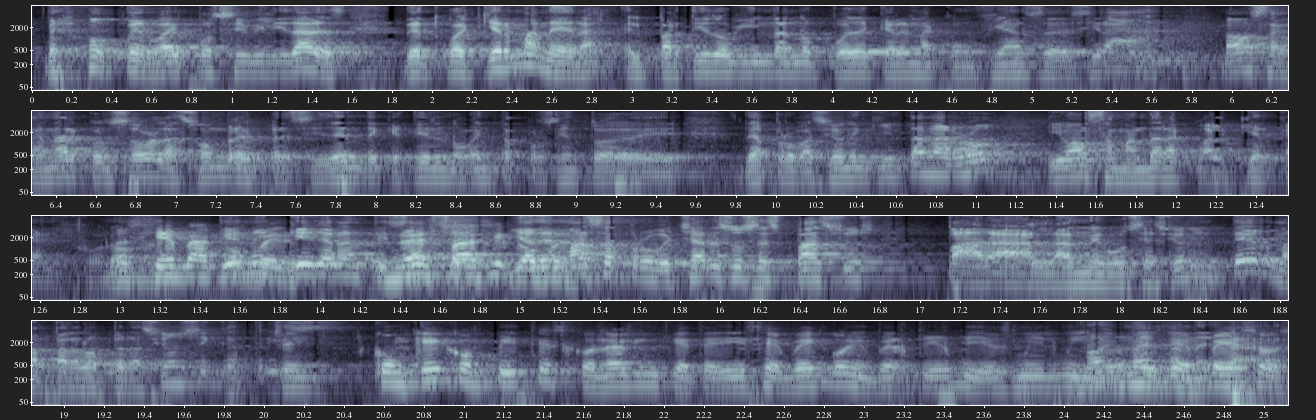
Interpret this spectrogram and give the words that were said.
pero, pero hay posibilidades. De cualquier manera, el partido Guinda no puede caer en la confianza de decir, ah, vamos a ganar con solo la sombra del presidente que tiene el 90% de, de, aprobación en Quintana Roo y vamos a mandar a cualquier canijo. ¿no? Pues, Tienen que garantizar y además aprovechar esos espacios para la negociación interna, para la operación cicatriz. ¿Con qué compites con alguien que te dice, vengo a invertir 10 mil millones de pesos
